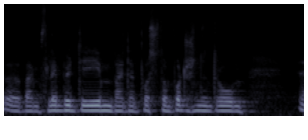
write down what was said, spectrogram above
äh, beim Phlebödem, bei dem postthrombotischen Syndrom, äh,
